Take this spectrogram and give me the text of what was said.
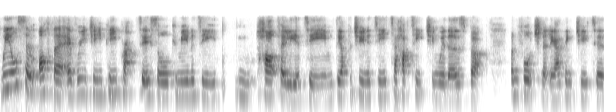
we also offer every GP practice or community mm, heart failure team the opportunity to have teaching with us, but unfortunately, I think due to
